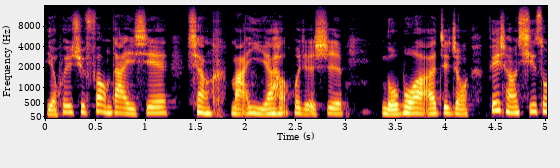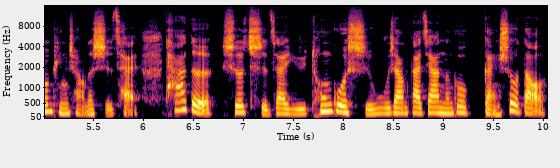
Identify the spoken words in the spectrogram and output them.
也会去放大一些像 蚂蚁啊，或者是萝卜啊这种非常稀松平常的食材。它的奢侈在于通过食物让大家能够感受到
